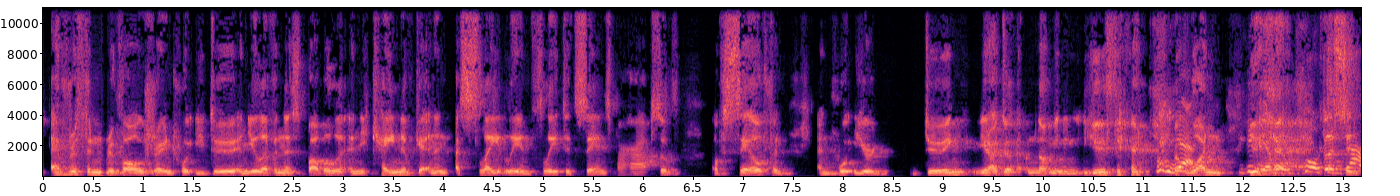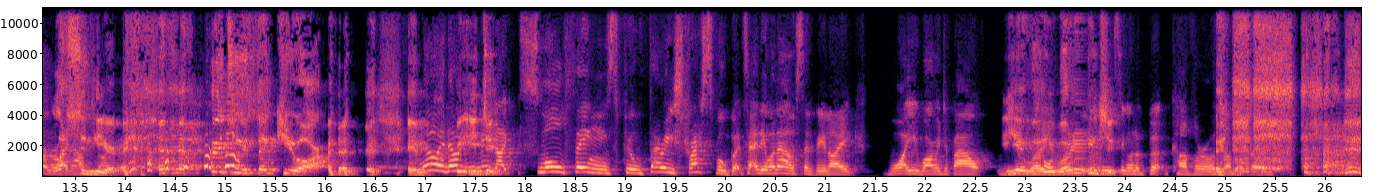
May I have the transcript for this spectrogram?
everything revolves around what you do and you live in this bubble and you kind of get in a slightly inflated sense perhaps of of self and and what you're doing. You know, I am not meaning you, Fair, but yeah. one. Yeah. listen, right listen now, here. Who do you think you are? um, no, I know what you, mean. Do... Like small things feel very stressful, but to anyone else, they'd be like, "Why are you worried about? Yeah, why are you worried? Using on a book cover or something."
